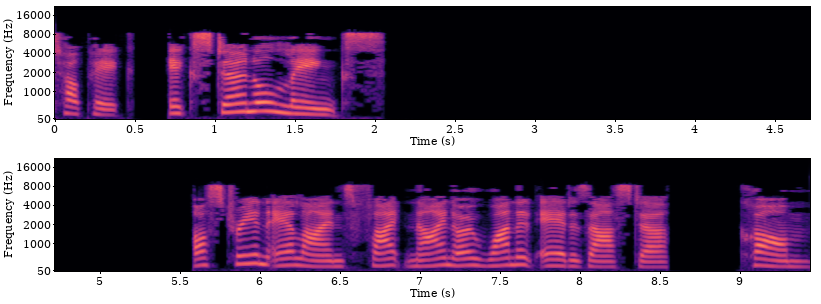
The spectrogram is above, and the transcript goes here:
Topic External links. Austrian Airlines Flight 901 at airdisaster.com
